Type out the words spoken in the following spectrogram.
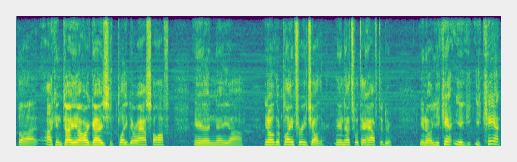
but I can tell you our guys have played their ass off, and they, uh, you know, they're playing for each other, and that's what they have to do. You know, you can't, you, you can't,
